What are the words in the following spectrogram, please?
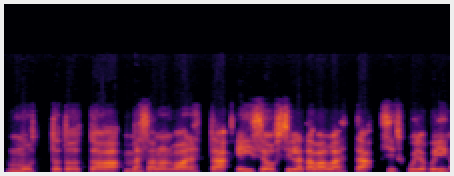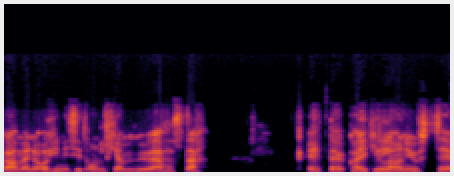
Mutta tota, mä sanon vaan, että ei se ole sillä tavalla, että sit kun joku ikä on mennyt ohi, niin sit on liian myöhäistä. Että kaikilla on just se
